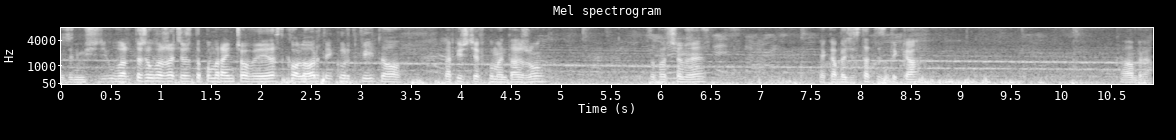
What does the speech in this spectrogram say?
Jeżeli myślicie, uwa- też uważacie, że to pomarańczowy jest kolor tej kurtki, to napiszcie w komentarzu. Zobaczymy, jaka będzie statystyka. Dobra.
